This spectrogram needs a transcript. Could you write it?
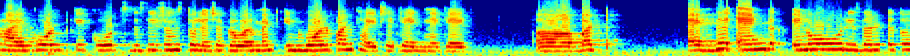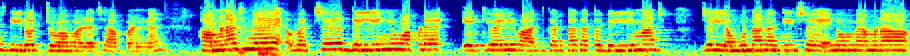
હાઈકોર્ટ કે કોર્ટ ડિસિઝન્સ તો લે છે ગવર્મેન્ટ ઇન્વોલ્વ પણ થાય છે ક્યાંક ને ક્યાંક. બટ એટ ધ એન્ડ એનું રિઝલ્ટ તો ઝીરો જ જોવા મળે છે આપણને. હમણાં જ મેં વચ્ચે દિલ્હીનું આપણે એક્યુઆઈ ની વાત કરતા હતા, તો દિલ્હીમાં જ જે યમુના નદી છે, એનો મેં હમણાં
